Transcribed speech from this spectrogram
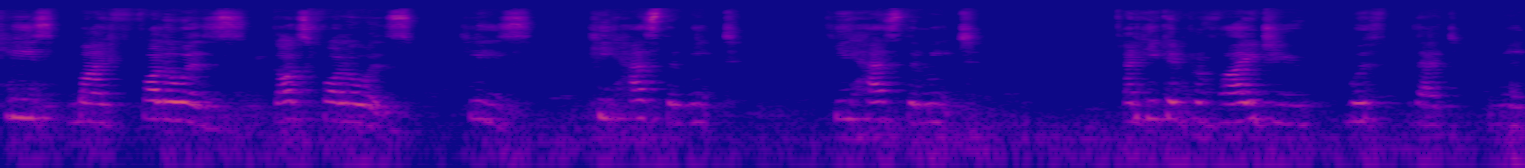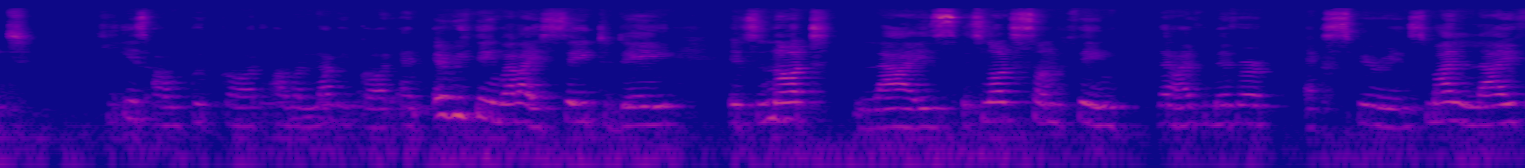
please, my followers, God's followers, please, he has the meat. He has the meat. And he can provide you with that meat. He is our good God, our loving God. And everything that I say today, it's not lies. It's not something that I've never experienced. My life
